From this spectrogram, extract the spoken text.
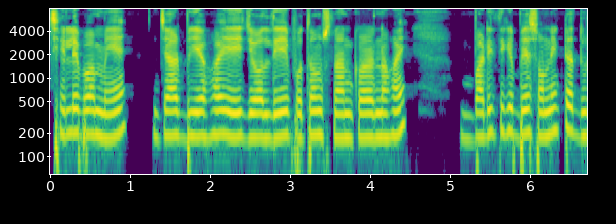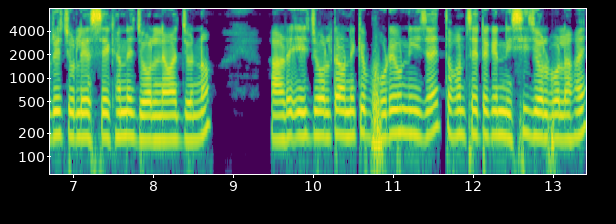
ছেলে বা মেয়ে যার বিয়ে হয়, এই জল দিয়ে প্রথম স্নান করানো হয়। বাড়ি থেকে বেশ অনেকটা দূরে চলে এসছে এখানে জল নেওয়ার জন্য। আর এই জলটা অনেকে ভরেও নিয়ে যায়, তখন সেটাকে নিশি জল বলা হয়।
